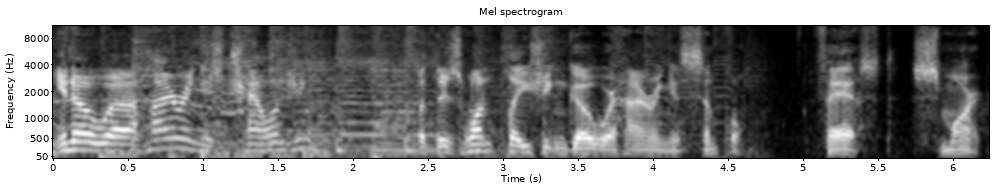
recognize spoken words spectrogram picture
You know, uh, hiring is challenging, but there's one place you can go where hiring is simple, fast, smart,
